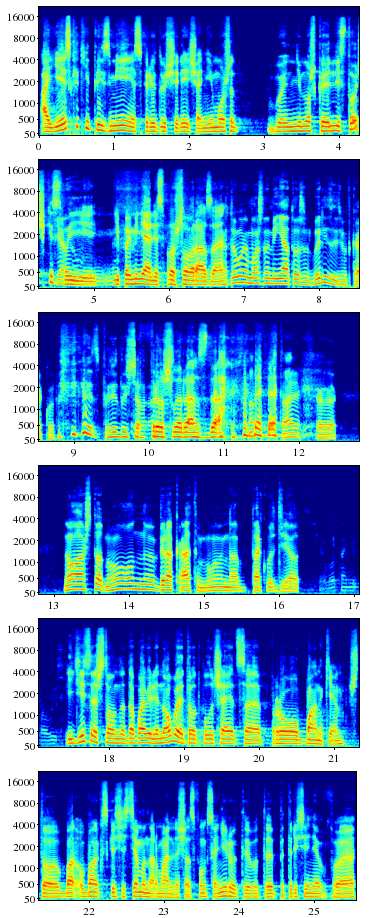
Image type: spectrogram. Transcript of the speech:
а есть какие-то изменения с предыдущей речи? Они, может, немножко листочки Я свои не поменяли с прошлого раза? Думаю, можно меня тоже вырезать, вот как вот с предыдущего В прошлый раз, да. ставить. Э, Ну, а что? Ну, он э, бюрократ, ему надо так вот делать. Единственное, что он добавили новое, это вот получается про банки, что ба- у банковской системы нормально сейчас функционирует, и вот э, потрясения в,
